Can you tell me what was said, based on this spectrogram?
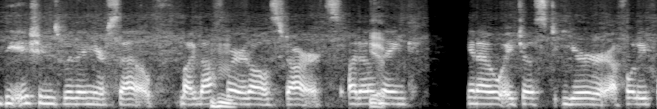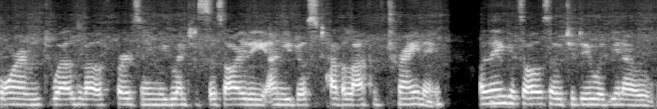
the issues within yourself. Like that's Mhm. where it all starts. I don't Yeah. think you know it just you're a fully formed, well developed person. You go into society and you just have a lack of training. I think it's also to do with you know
